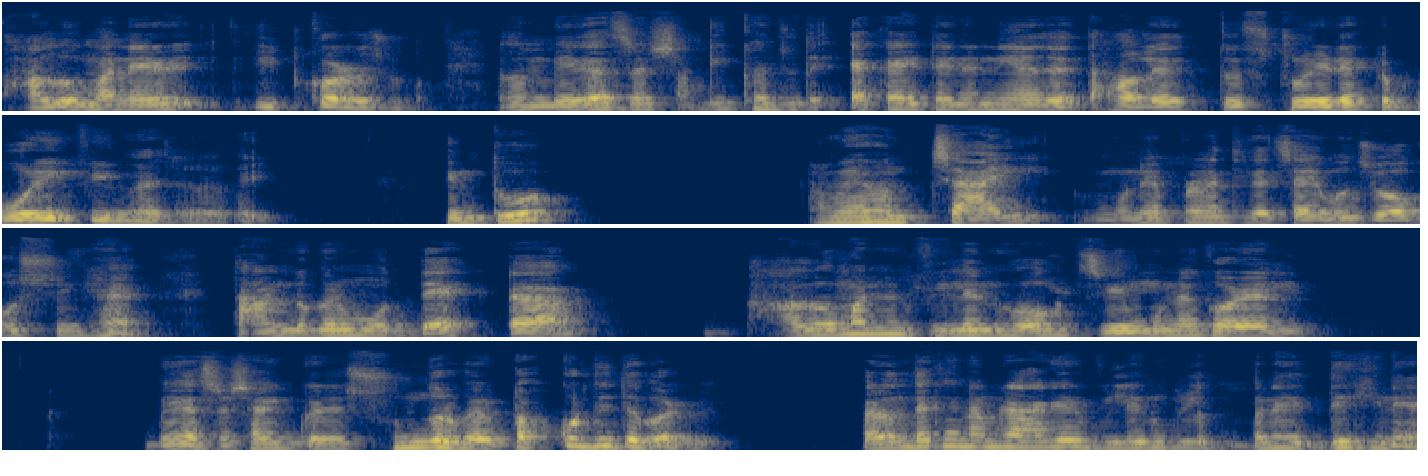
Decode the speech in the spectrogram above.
ভালো মানের হিট করার জন্য। এখন মেগাস্টার শাকিব খান যদি একাই টেনে নিয়ে যায়, তাহলে তো স্টোরির একটা বোরিং ফিল হয়ে যাবে ভাই। কিন্তু আমি এখন চাই, মনে প্রাণে থেকে চাইব যে অবশ্যই হ্যাঁ তাণ্ডবের মধ্যে একটা ভালো মানের ভিলেন হোক যে মনে করেন মেগাস্টার শাকিব খানের সুন্দরভাবে টক্কর দিতে পারবে। কারণ দেখেন আমরা আগের ভিলেনগুলো মানে দেখি নাই।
